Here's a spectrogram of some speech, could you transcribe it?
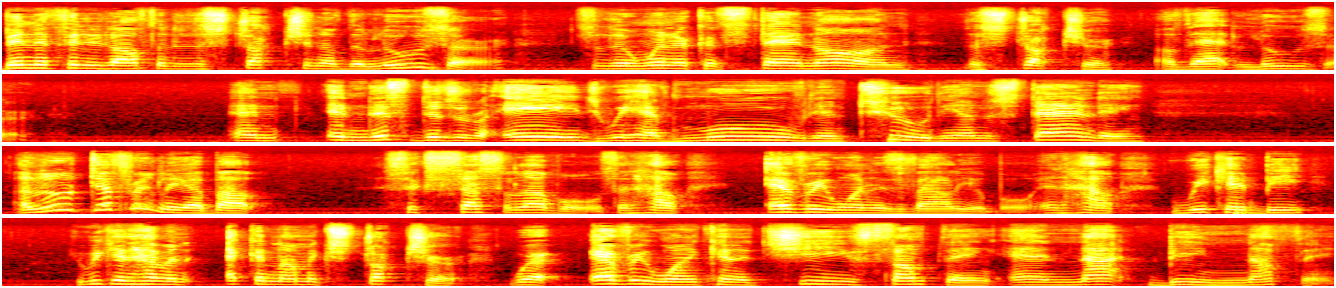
benefited off of the destruction of the loser so the winner could stand on the structure of that loser. And in this digital age, we have moved into the understanding a little differently about success levels and how everyone is valuable and how we can be we can have an economic structure where everyone can achieve something and not be nothing.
